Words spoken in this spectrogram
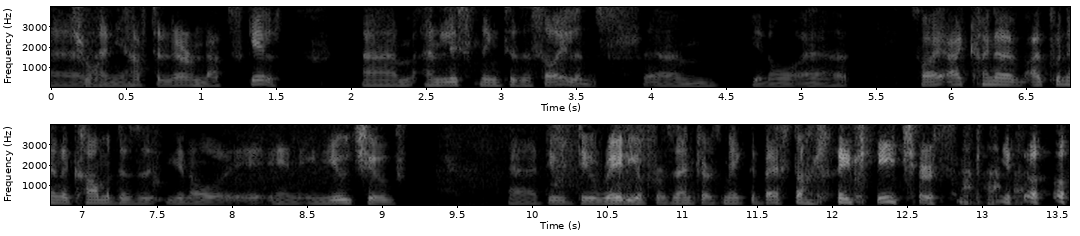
uh, sure. and you have to learn that skill um, and listening to the silence um, you know uh, so I, I, kind of i put in a comment as you know in, in youtube uh, do do radio presenters make the best online teachers you know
